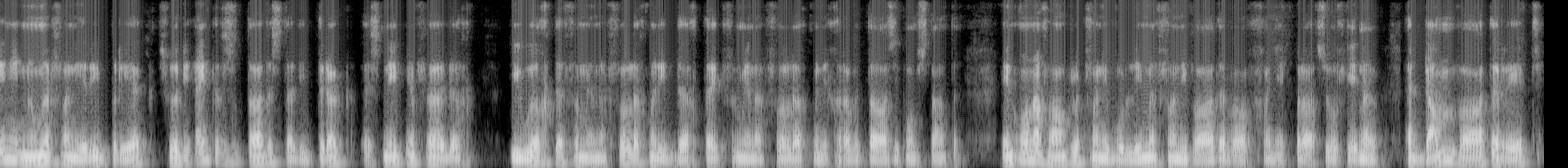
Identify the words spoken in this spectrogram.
en die noemer van hierdie breek. So die eindresultaat is dat die druk is net eenvoudig die hoogte vermenigvuldig met die digtheid vermenigvuldig met die gravitasiekonstante en onafhanklik van die volume van die water waarvan jy praat. So of jy nou 'n dam water het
